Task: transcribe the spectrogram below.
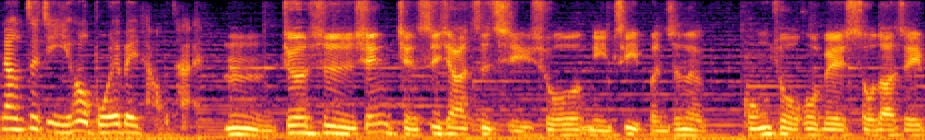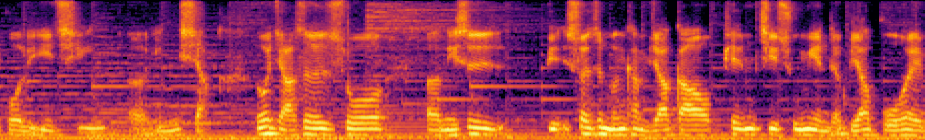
让自己以后不会被淘汰。嗯，就是先检视一下自己，说你自己本身的工作会不会受到这一波的疫情呃影响。如果假设是说，呃，你是。比算是门槛比较高，偏技术面的，比较不会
